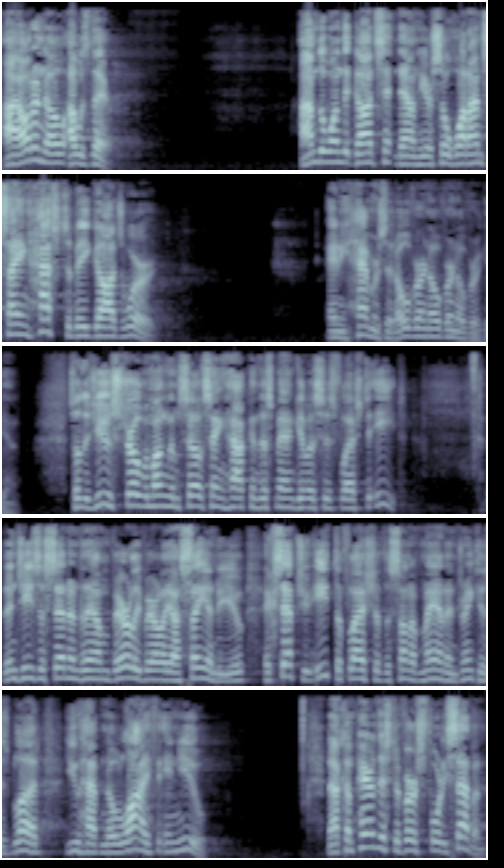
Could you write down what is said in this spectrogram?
I ought to know I was there. I'm the one that God sent down here, so what I'm saying has to be God's word. And he hammers it over and over and over again. So the Jews strove among themselves saying, how can this man give us his flesh to eat? Then Jesus said unto them, Verily, verily, I say unto you, except you eat the flesh of the Son of Man and drink his blood, you have no life in you. Now compare this to verse 47.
